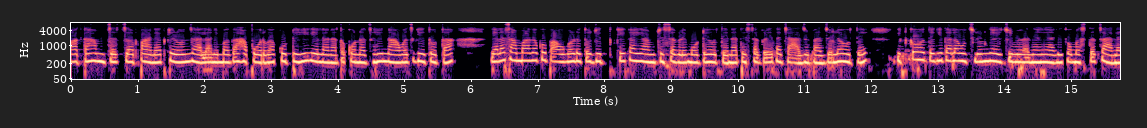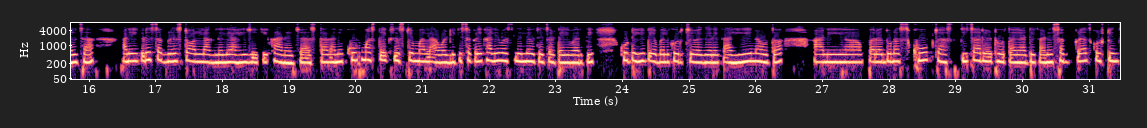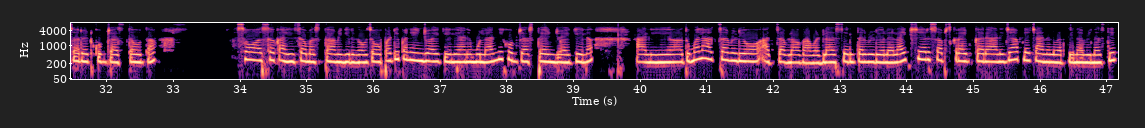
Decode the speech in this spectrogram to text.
आता आमचंच पाण्यात खेळून झालं आणि बघा हा पोरगा कुठेही गेला ना तर कोणाचंही नावच घेत होता. याला सांभाळणं खूप अवघड होतं. जितके काही आमचे सगळे मोठे होते ना ते सगळे त्याच्या आजूबाजूला होते. इतकं होते की त्याला उचलून घ्यायची वेळ नाही आली. तो मस्त चालायचा. आणि इकडे सगळे स्टॉल लागलेले आहे जे की खाण्याचे असतात. आणि खूप मस्त एक सिस्टीम मला आवडली की सगळे खाली बसलेले होते चटईवरती. कुठेही टेबल खुर्ची वगैरे काहीही नव्हतं. आणि परंतु ना खूप जास्तीचा रेट होता. या ठिकाणी सगळ्याच गोष्टींचा रेट खूप जास्त होता. सो असं काही समजतं. आम्ही गिरगाव चौपाटी पण एन्जॉय केली आणि मुलांनी खूप जास्त एन्जॉय केलं. आणि तुम्हाला आजचा व्हिडिओ आजचा ब्लॉग आवडला असेल तर व्हिडिओला लाईक शेअर सबस्क्राईब करा आणि जे आपल्या चॅनलवरती नवीन असतील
